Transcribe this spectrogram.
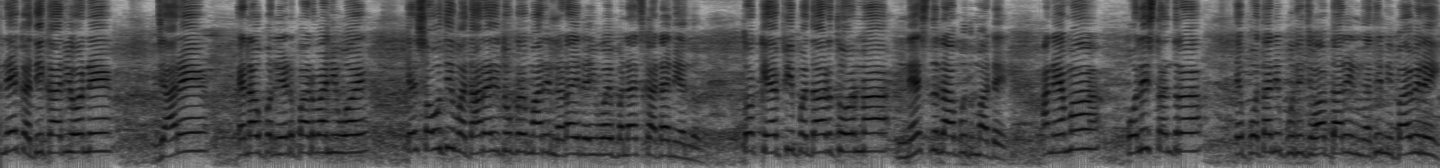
અનેક અધિકારીઓને જ્યારે એના ઉપર રેડ પાડવાની હોય કે સૌથી વધારે તો કોઈ મારી લડાઈ રહી હોય બનાસકાંઠાની અંદર તો કેફી પદાર્થોના નેસ્ત નાબૂદ માટે. અને એમાં પોલીસ તંત્ર એ પોતાની પૂરી જવાબદારી નથી નિભાવી રહી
